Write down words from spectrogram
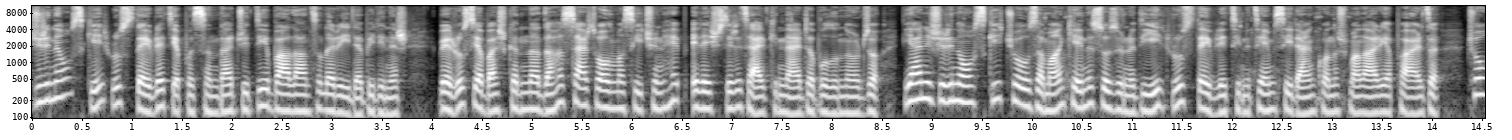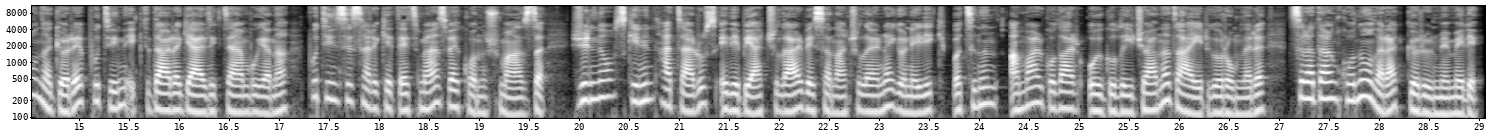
Jirinovski, Rus devlet yapısında ciddi bağlantılarıyla bilinir ve Rusya başkanına daha sert olması için hep eleştiri telkinlerde bulunurdu. Yani Jirinovski çoğu zaman kendi sözünü değil Rus devletini temsilen konuşmalar yapardı. Çoğuna göre Putin iktidara geldikten bu yana Putinsiz hareket etmez ve konuşmazdı. Jirinovski'nin hatta Rus edebiyatçılar ve sanatçılarına yönelik Batı'nın ambargolar uygulayacağına dair yorumları sıradan konu olarak görülmemeli.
